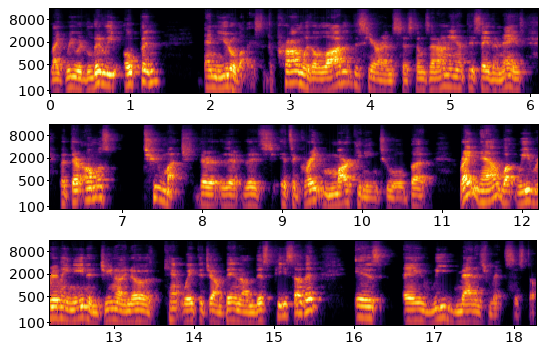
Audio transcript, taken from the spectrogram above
Like we would literally open and utilize. The problem with a lot of the CRM systems, and I don't even have to say their names, but they're almost too much. They're, they're, it's, it's a great marketing tool, but right now, what we really need, and Gino, I know can't wait to jump in on this piece of it, is a lead management system.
